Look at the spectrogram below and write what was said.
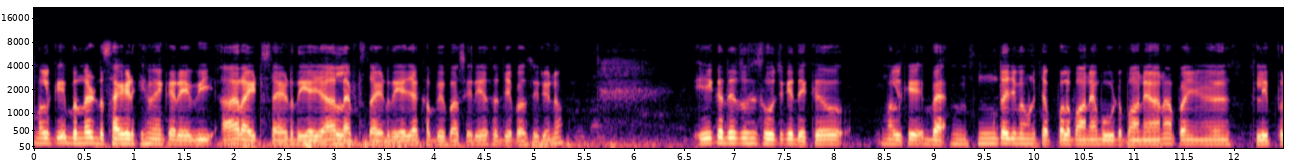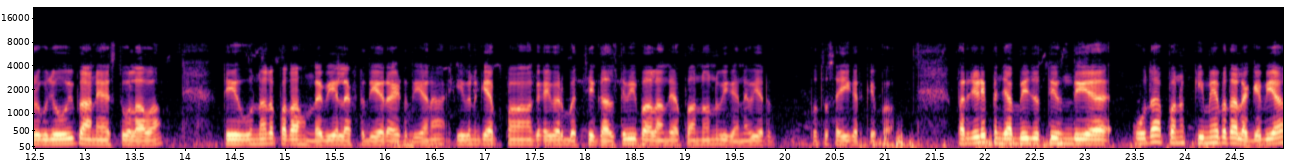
ਮਤਲਬ ਕਿ ਬੰਦਾ ਡਿਸਾਈਡ ਕਿਵੇਂ ਕਰੇ ਵੀ ਆਹ ਰਾਈਟ ਸਾਈਡ ਦੀ ਹੈ ਜਾਂ ਲੈਫਟ ਸਾਈਡ ਦੀ ਹੈ ਜਾਂ ਖੱਬੇ ਪਾਸੇ ਦੀ ਹੈ ਸੱਜੇ ਪਾਸੇ ਦੀ ਨਾ ਇਹ ਕਦੇ ਤੁਸੀਂ ਸੋਚ ਕੇ ਦੇਖਿਓ ਮਤਲਬ ਕਿ ਬੈ- ਹੁਣ ਤਾਂ ਜਿਵੇਂ ਹੁਣ ਚੱਪਲ ਪਾਉਂਦੇ ਆ, ਬੂਟ ਪਾਉਂਦੇ ਆ ਨਾ ਆਪਾਂ ਸਲੀਪਰ ਜੋ ਵੀ ਪਾਉਂਦੇ ਆ ਇਸ ਤੋਂ ਇਲਾਵਾ। ਤੇ ਉਹਨਾਂ ਦਾ ਪਤਾ ਹੁੰਦਾ ਵੀ ਇਹ ਲੈਫਟ ਦੀ ਹੈ ਰਾਈਟ ਦੀ ਹੈ ਨਾ ਈਵਨ ਕਿ ਆਪਾਂ ਕਈ ਵਾਰ ਬੱਚੇ ਗਲਤ ਵੀ ਪਾ ਲੈਂਦੇ ਆਪਾਂ ਉਹਨਾਂ ਨੂੰ ਵੀ ਕਹਿੰਦੇ ਵੀ ਯਾਰ ਪੁੱਤ ਸਹੀ ਕਰਕੇ ਪਾ। ਪਰ ਜਿਹੜੀ ਪੰਜਾਬੀ ਜੁੱਤੀ ਹੁੰਦੀ ਹੈ, ਉਹਦਾ ਆਪਾਂ ਨੂੰ ਕਿਵੇਂ ਪਤਾ ਲੱਗੇ ਵੀ ਆ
